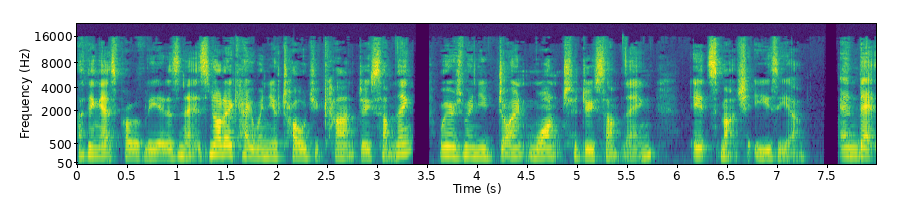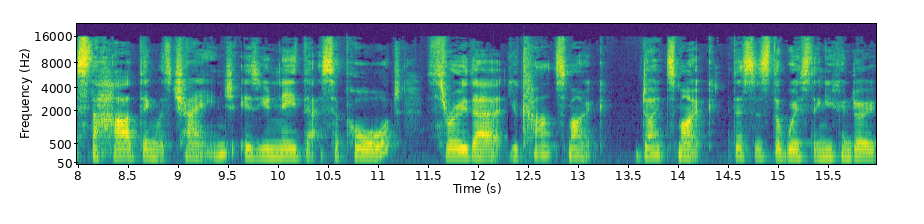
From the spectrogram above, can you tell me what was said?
I think that's probably it, isn't it? It's not okay when you're told you can't do something, whereas when you don't want to do something, it's much easier. And that's the hard thing with change is you need that support through the you can't smoke. Don't smoke. This is the worst thing you can do.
